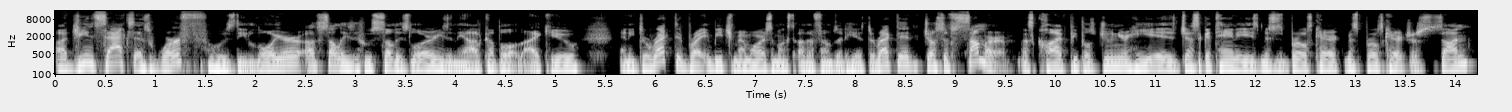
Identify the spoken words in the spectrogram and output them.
Uh, Gene Saks as Wirf, who's the lawyer of Sully's, who's Sully's lawyer. He's in The Odd Couple, IQ, and he directed Brighton Beach Memoirs, amongst other films that he has directed. Josef Sommer as Clive Peoples Jr. He is Jessica Tandy's Mrs. Beryl's character, Miss Beryl's character's son.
